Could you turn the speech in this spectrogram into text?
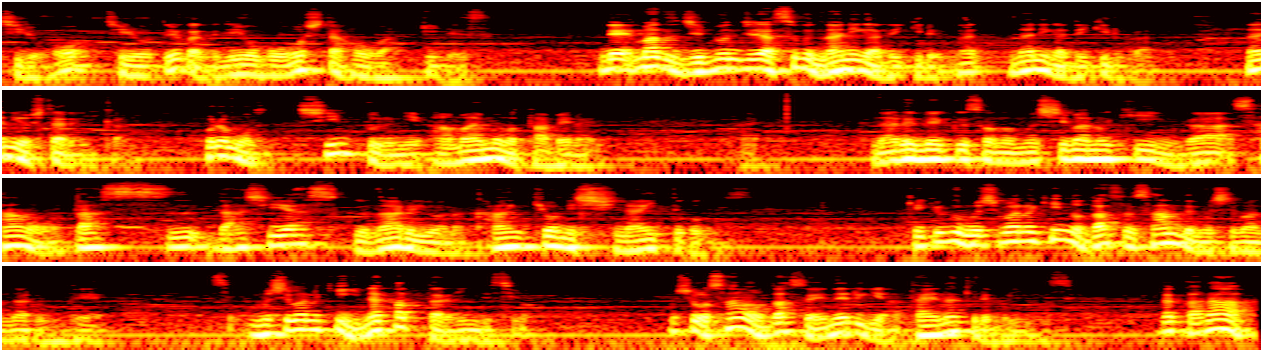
治療を治療というか、ね、予防をした方がいいです。でまず自分じゃすぐ何ができる何ができるか何をしたらいいか。これはもうシンプルに甘いものを食べない、はい、なるべくその虫歯の菌が酸を出す出しやすくなるような環境にしないってことです。結局虫歯の菌の出す酸で虫歯になるんで虫歯の菌いなかったらいいんですよ。むしろ酸を出すエネルギーを与えなければいいんですよ。だから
